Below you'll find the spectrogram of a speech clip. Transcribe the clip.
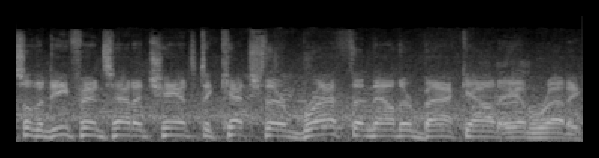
So the defense had a chance to catch their breath, and now they're back out and ready.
